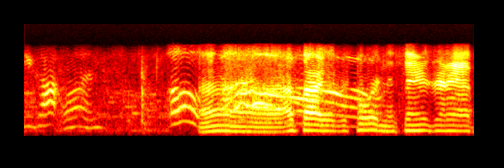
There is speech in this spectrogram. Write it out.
You got one. Oh. Uh, I started oh. recording as soon as that happened.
